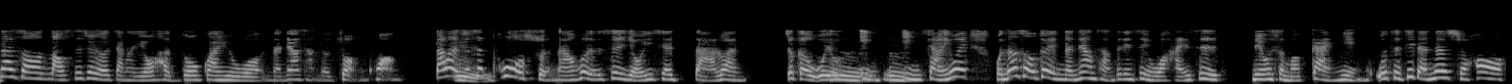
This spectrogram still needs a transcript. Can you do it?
那时候老师就有讲了有很多关于我能量场的状况，当然就是破损啊，或者是有一些杂乱，这个我有印印象，因为我那时候对能量场这件事情我还是没有什么概念，我只记得那时候。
